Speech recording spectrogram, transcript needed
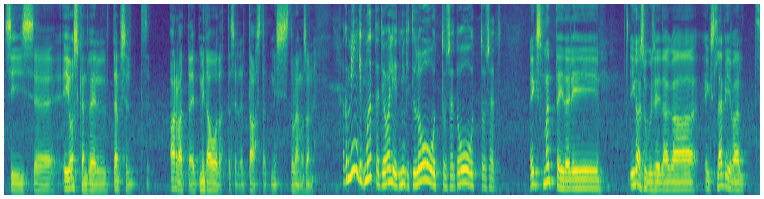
siis äh, ei osanud veel täpselt arvata, et mida oodata sellelt aastalt, mis tulemas on aga mingid mõtted ju olid, mingid lootused, ootused. eks mõtteid oli igasuguseid, aga eks läbivalt,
